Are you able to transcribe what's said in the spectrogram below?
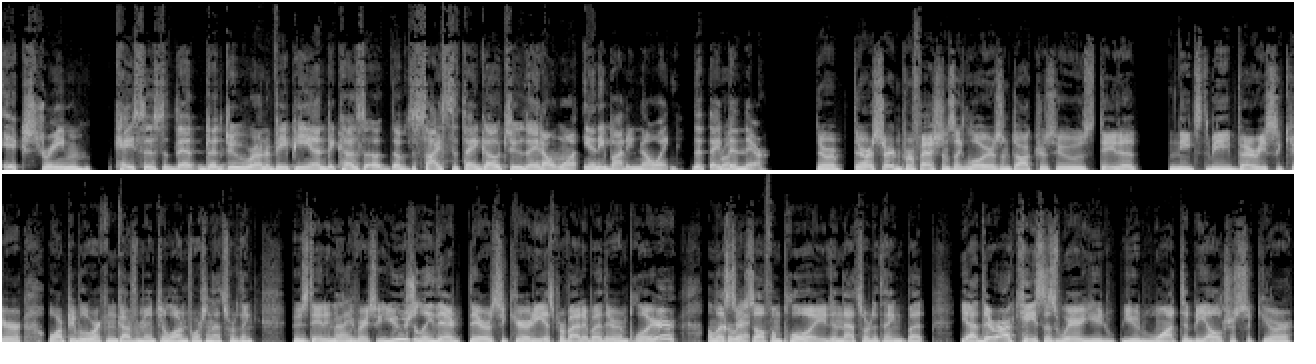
extreme cases that, that do run a VPN because of the, the sites that they go to, they don't want anybody knowing that they've right. been there. There are there are certain professions like lawyers and doctors whose data needs to be very secure, or people who work in government or law enforcement, that sort of thing, whose data needs right. to be very secure. Usually, their their security is provided by their employer, unless Correct. they're self employed and that sort of thing. But yeah, there are cases where you'd you'd want to be ultra secure.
